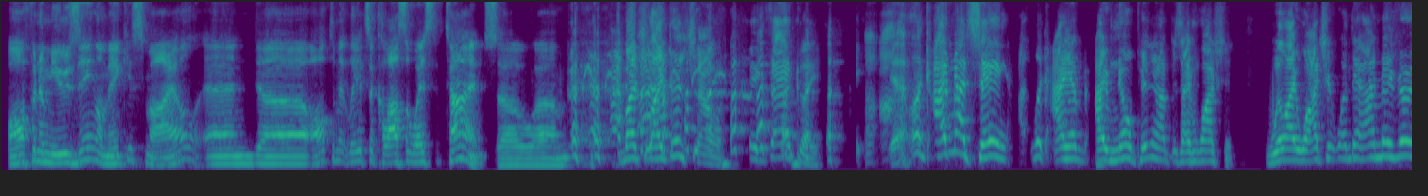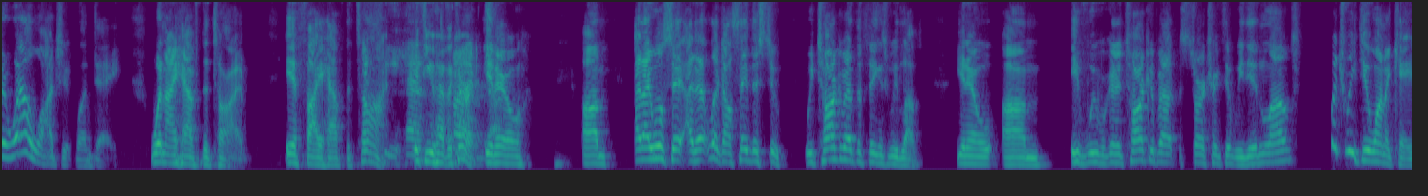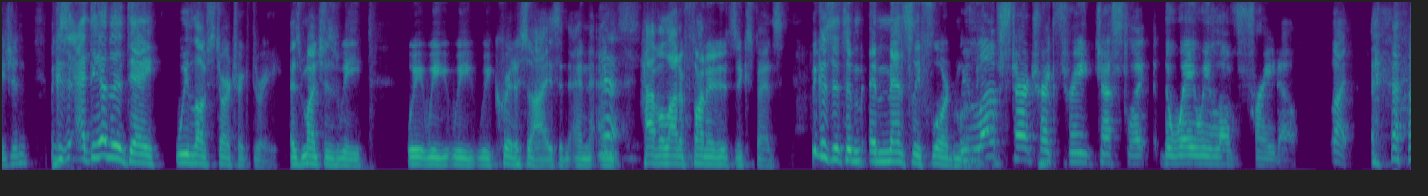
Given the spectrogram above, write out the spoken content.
Often amusing, will make you smile, and uh, ultimately, it's a colossal waste of time. So, um, much like this show, exactly. yeah. look, I'm not saying. Look, I have I have no opinion on this. I've watched it. Will I watch it one day? I may very well watch it one day when I have the time, if I have the time, if, if you have the courage, you know. Um, and I will say, I, look, I'll say this too. We talk about the things we love. You know, um, if we were going to talk about Star Trek that we didn't love, which we do on occasion, because at the end of the day, we love Star Trek three as much as we we we we, we criticize and and, yes. and have a lot of fun at its expense because it's an immensely flawed movie. We love Star Trek three just like the way we love Fredo. But but,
